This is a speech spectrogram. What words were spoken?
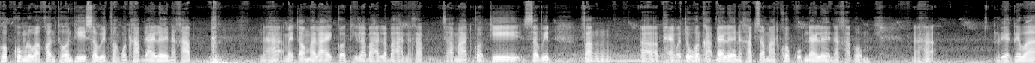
ควบคุมหรือว่าคอนโทรลที่สวิตช์ฝั่งคนขับได้เลยนะครับนะฮะไม่ต้องมาไล่กดทีละบานละบานนะครับ สามารถกดที่สวิตช์ฝั่งแผงประตูคนขับได้เลยนะครับ สามารถควบคุมได้เลยนะครับผมนะฮะเรียกได้ว่า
